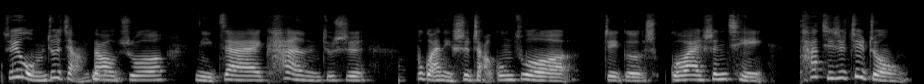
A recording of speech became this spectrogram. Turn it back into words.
所以我们就讲到说，你在看，就是不管你是找工作，这个国外申请。它其实这种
